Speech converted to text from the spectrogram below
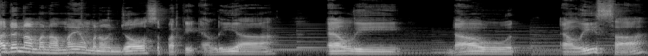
ada nama-nama yang menonjol seperti Elia, Eli, Daud, Elisa,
